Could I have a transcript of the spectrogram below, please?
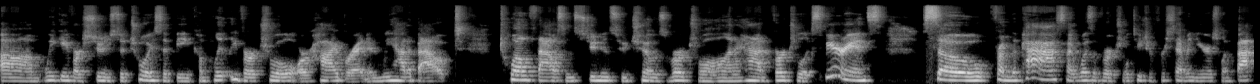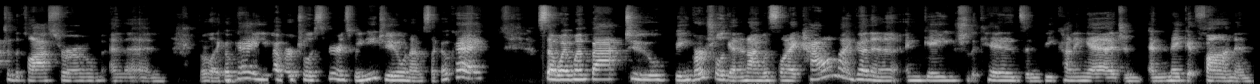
um, we gave our students the choice of being completely virtual or hybrid. And we had about 12,000 students who chose virtual, and I had virtual experience. So from the past, I was a virtual teacher for seven years, went back to the classroom, and then they're like, okay, you have virtual experience, we need you. And I was like, okay. So I went back to being virtual again, and I was like, how am I going to engage the kids and be cutting edge and, and make it fun? And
